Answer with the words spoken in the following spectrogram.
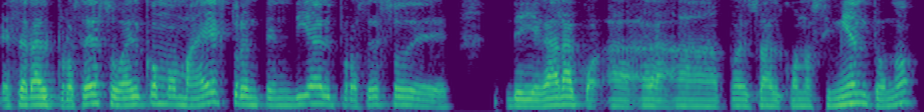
Ese era el proceso. Él como maestro entendía el proceso de, de llegar a, pues, al conocimiento, ¿no?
